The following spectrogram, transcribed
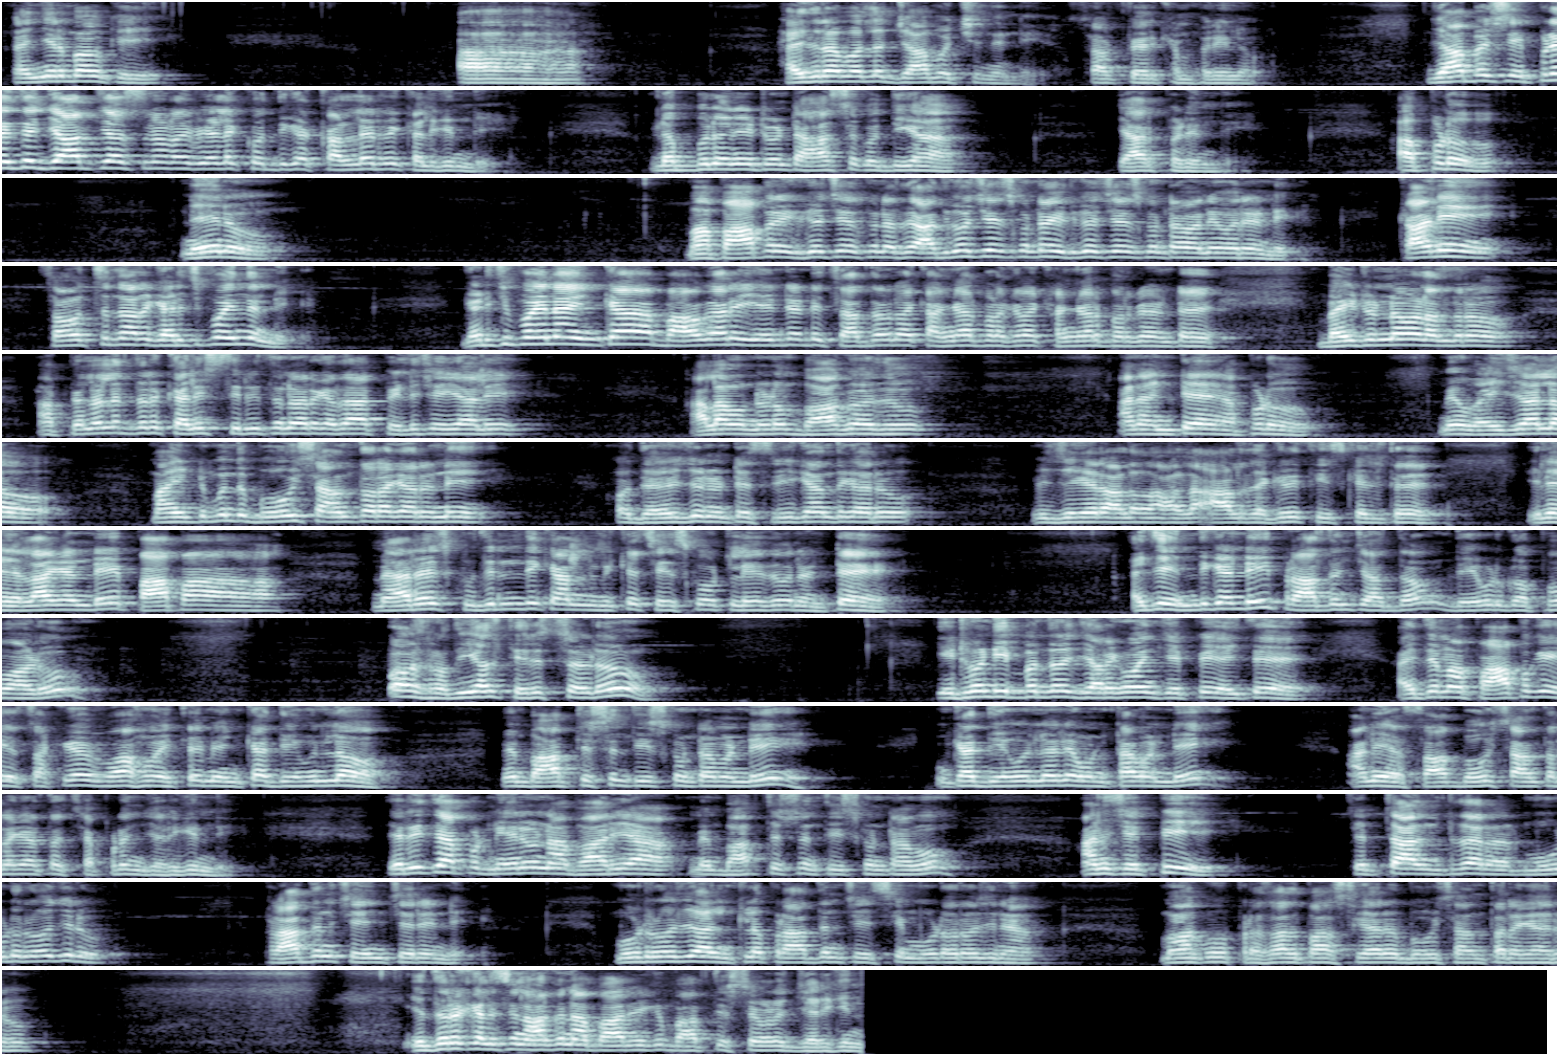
రంజన్ బాబుకి హైదరాబాద్లో జాబ్ వచ్చిందండి సాఫ్ట్వేర్ కంపెనీలో. జాబ్ వచ్చి ఎప్పుడైతే జాబ్ చేస్తున్నాడో వీళ్ళకి కొద్దిగా కళ్ళర్ని కలిగింది. డబ్బులు అనేటువంటి ఆశ కొద్దిగా ఏర్పడింది. అప్పుడు నేను మా పాపని ఇదిగో చేసుకుంటా అదిగో చేసుకుంటాం ఇదిగో చేసుకుంటాం అనేవారండి. కానీ సంవత్సరాలు గడిచిపోయిందండి. గడిచిపోయినా ఇంకా బావగారు ఏంటంటే చేద్దాం కంగారు పడకరా కంగారు పడకరా అంటే బయట ఉన్న వాళ్ళందరూ ఆ పిల్లలిద్దరూ కలిసి తిరుగుతున్నారు కదా పెళ్ళి చేయాలి అలా ఉండడం బాగోదు అని అంటే అప్పుడు మేము వైజాగ్లో మా ఇంటి ముందు భోగి శాంతారా గారని ఒక దైవజన్ ఉంటే శ్రీకాంత్ గారు విజయ్ గారు వాళ్ళ వాళ్ళ వాళ్ళ దగ్గరికి తీసుకెళ్తే ఇలా ఎలాగండి పాప మ్యారేజ్ కుదిరింది కానీ ఇంకే చేసుకోవట్లేదు అని అంటే అయితే ఎందుకండి ప్రార్థన చేద్దాం? దేవుడు గొప్పవాడు. వాళ్ళ హృదయాలు తెరుస్తాడు. ఎటువంటి ఇబ్బందులు జరగవని చెప్పి అయితే అయితే మా పాపకి చక్కగా వివాహం అయితే మేము ఇంకా దేవుల్లో మేము బాప్తిష్టం తీసుకుంటామండి. ఇంకా దేవునిలోనే ఉంటామండి అని సా బహు చెప్పడం జరిగింది. జరిగితే అప్పుడు నేను నా భార్య మేము బాప్తిష్టం తీసుకుంటాము అని చెప్పి చెప్తే వాళ్ళ ఇంటి దగ్గర మూడు రోజులు ప్రార్థన చేయించారండి. మూడు రోజులు వాళ్ళ ఇంట్లో ప్రార్థన చేసి మూడో రోజున మాకు ప్రసాద్ పాస్టర్ గారు భోగి శాంతర గారు ఇద్దరు కలిసి నాకు నా భార్యకి బాప్తిష్టం ఇవ్వడం జరిగింది.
